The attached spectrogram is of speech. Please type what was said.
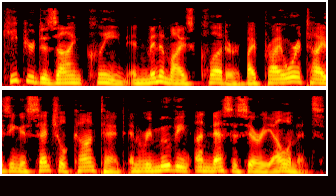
Keep your design clean and minimize clutter by prioritizing essential content and removing unnecessary elements.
